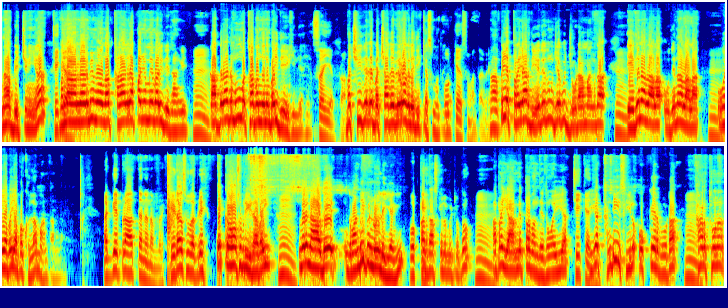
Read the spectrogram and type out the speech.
ਨਾ ਵੇਚਣੀ ਆ। ਬੰਦਾ ਆਨਲਾਈਨ ਵੀ ਮੰਗਾਉਂਦਾ ਥਣਾ ਦੀ ਆਪਾਂ ਜ਼ਿੰਮੇਵਾਰੀ ਦੇ ਦਾਂਗੇ। ਕੱਦ ਬੈਠ ਮੂੰਹ ਮੱਥਾ ਬੰਦੇ ਨੇ ਬਾਈ ਦੇਖ ਹੀ ਲਿਆ ਸਹੀ ਭਰਾ। ਬੱਚੀ ਦੇ ਤੇ ਬੱਚਾ ਦੇਵੇ ਉਹ ਅਗਲੇ ਦੀ ਕਿਸਮਤ ਆ ਉਹ ਕਿਸਮਤ ਆ ਵੀਰੇ। ਹਾਂ 75000 ਦੀ ਇਹਦੇ ਨੂੰ ਜੇ ਕੋਈ ਜੋੜਾ ਮੰਗਦਾ ਇਹਦੇ ਨਾਲ ਲਾ ਲਾ ਉਹਦੇ ਨਾਲ ਲਾ ਲਾ। ਉਹ ਜਾਂ ਬਈ ਆਪਾਂ ਖੁੱਲਾ ਮਾਨਤਾ ਨਾ ਅੱਗੇ ਭਰਾ ਤਿੰਨ ਨੰਬਰ ਕਿਹੜਾ ਸੂਆ ਵੀਰੇ? ਇਹ ਕ੍ਰਾਸ ਬਰੀਡ ਆ ਬਾਈ। ਹੂੰ। ਮੇਰੇ ਨਾਲ ਦੇ ਗਵਾਂਢੀ ਪਿੰਡੋਂ ਹੀ ਲਈ ਹੈਗੀ ਓਕੇ। 8-10 ਕਿਲੋਮੀਟਰ ਤੋਂ। ਹੂੰ। ਆਪਣੇ ਯਾਰ ਮਿੱਤਰ ਬੰਦੇ ਤੋਂ ਆਈ ਆ। ਠੀਕ ਹੈ ਠੰਡੀ ਸੀਲ ਓਕੇ ਰਿਪੋਰਟ ਆ। ਹੂੰ। ਥਣ ਥੁਣ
